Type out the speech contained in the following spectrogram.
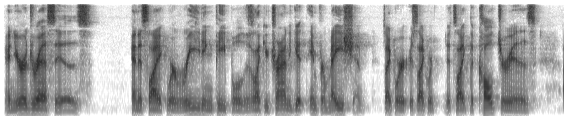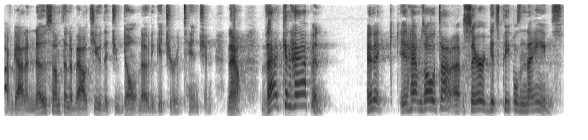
and your address is, and it's like we're reading people. It's like you're trying to get information. It's like we're. It's like we're. It's like the culture is. I've got to know something about you that you don't know to get your attention. Now, that can happen. And it, it happens all the time. Uh, Sarah gets people's names.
